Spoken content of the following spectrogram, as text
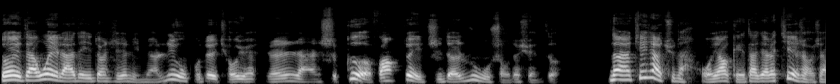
所以在未来的一段时间里面，利物浦队球员仍然是各方最值得入手的选择。那接下去呢，我要给大家来介绍一下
